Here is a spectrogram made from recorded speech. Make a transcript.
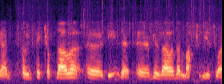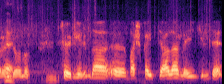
yani tabii pek çok dava e, değil de e, bir davadan mahkumiyeti var. Önce evet. onu söyleyelim. Daha e, başka iddialarla ilgili de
